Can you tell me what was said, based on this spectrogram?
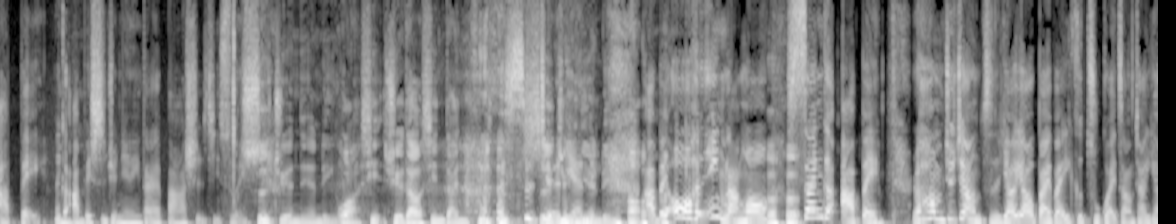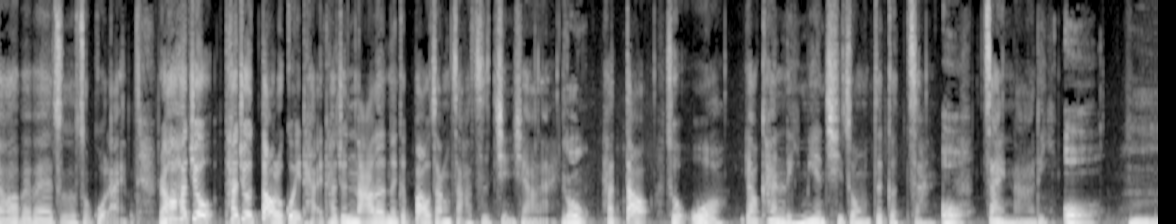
阿贝，那个阿贝视觉年龄大概八十几岁，视觉年龄哇，新学到新单词，视觉年龄阿贝哦，很硬朗哦，三个阿贝，然后我们就这样子摇摇摆摆，一个拄拐杖这样摇摇摆摆走走走过来，然后他就他就到了柜台，他就拿了那个报章杂志剪下来，哦他到说我要看里面其中这个展哦。在哪里。哦，嗯，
